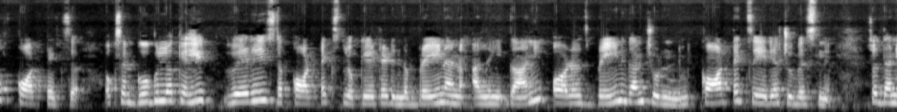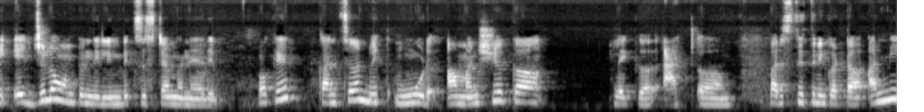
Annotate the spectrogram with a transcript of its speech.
ఆఫ్ కార్టెక్స్ ఒకసారి గూగుల్లోకి వెళ్ళి where is the cortex located in the brain అని అలా కానీ ఆర్ఎల్స్ బ్రెయిన్ కానీ చూడండి. మీకు కార్టెక్స్ ఏరియా చూపిస్తుంది. సో దాని ఎడ్జ్లో ఉంటుంది లింబిక్ సిస్టమ్ అనేది. ఓకే కన్సర్న్ విత్ మూడ్ ఆ మనిషి యొక్క లైక్ యాక్ట్ పరిస్థితిని గట్ట అన్ని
